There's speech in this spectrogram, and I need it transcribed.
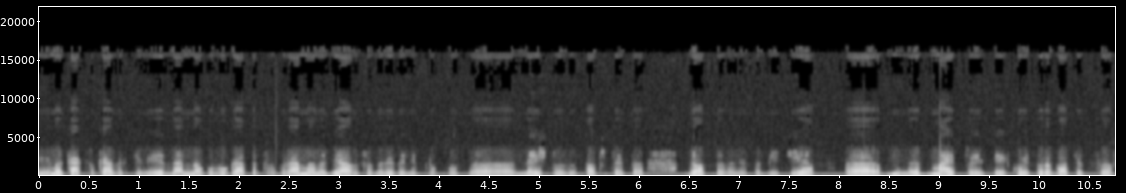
Има, както казахте вие, една много богата програма. Надявам се нали, да ни пропусна нещо, защото те са доста нали, събития. Майсторите, които работят в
